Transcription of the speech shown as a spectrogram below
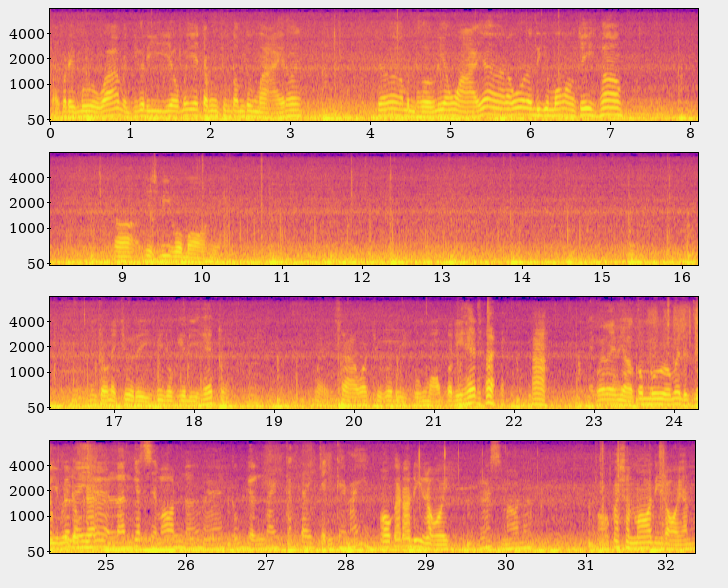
Ở bên đây mưa quá mình chỉ có đi vô mấy cái trong trung tâm thương mại thôi. Chứ bình thường đi ở ngoài á đâu có đi vô món còn chi, phải không? Đó, Mall. here. Những chỗ này chưa đi, những chỗ kia đi hết rồi. Mày sao quá chưa có đi, quận 1 là đi hết rồi. Ha. Bữa đây nhờ có mưa mới được đi đây khác. á, lên cái Simon nữa nè Cũng gần đây, cách đây chỉnh cây máy Ô cái đó đi rồi. Đó Simon đó Sun Mall đi rồi anh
